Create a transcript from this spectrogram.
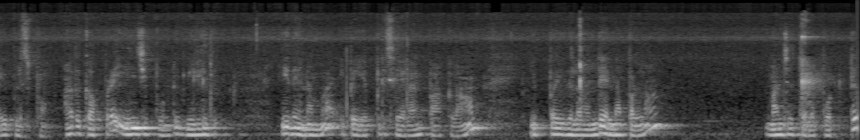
டேபிள் ஸ்பூன். அதுக்கப்புறம் இஞ்சி பூண்டு விழுது. இதை நம்ம இப்போ எப்படி செய்யலாம்னு பார்க்கலாம். இப்போ இதில் வந்து என்ன பண்ணலாம்? மஞ்சத்தூளை போட்டு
